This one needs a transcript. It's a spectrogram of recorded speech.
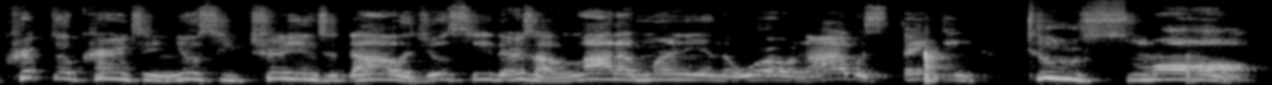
cryptocurrency and you'll see trillions of dollars. You'll see there's a lot of money in the world. And I was thinking too small.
